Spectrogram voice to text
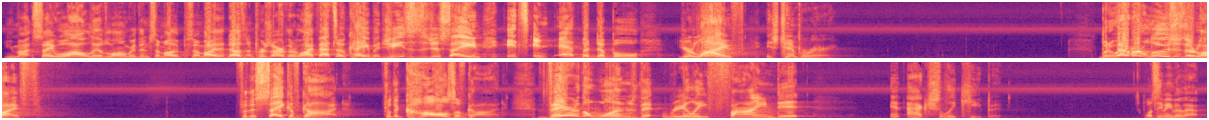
You might say, well, I'll live longer than some other, somebody that doesn't preserve their life. That's okay, but Jesus is just saying it's inevitable. Your life is temporary. But whoever loses their life for the sake of God, for the cause of God. They're the ones that really find it and actually keep it. What's he mean by that?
